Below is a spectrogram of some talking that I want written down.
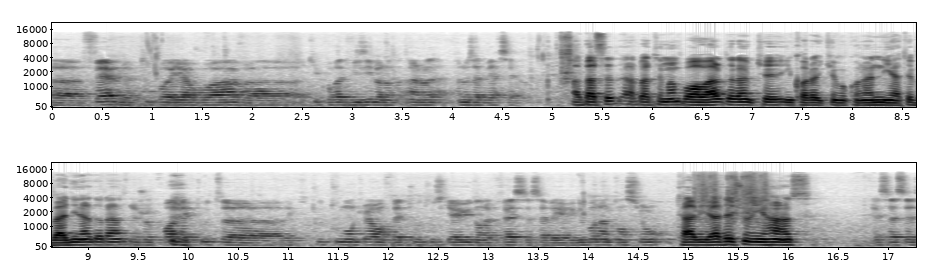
euh, faibles qu'il pourrait y avoir, euh, qui pourraient être visibles à, nos- adversaires. البته البته من باور دارم که این کارهایی که می‌کنن نیت بدی ندارن je crois avec, toute, euh, avec tout, tout mon cœur en fait, tout, tout ce qu'il y a eu dans la presse, c'est avec, avec de bonnes intentions. طبیعتشون این هست Et ça, c'est-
